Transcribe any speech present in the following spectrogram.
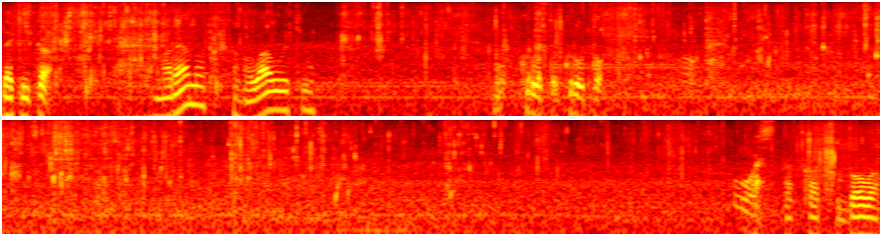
Декілька маренок, голавликів. Круто, круто. Ось така чудова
